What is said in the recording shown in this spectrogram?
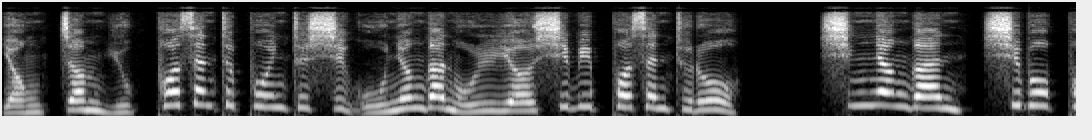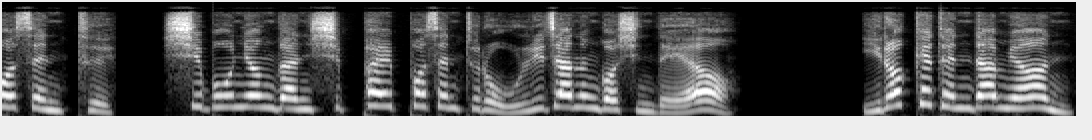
0.6%포인트씩 5년간 올려 12%로 10년간 15%, 15년간 18%로 올리자는 것인데요. 이렇게 된다면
